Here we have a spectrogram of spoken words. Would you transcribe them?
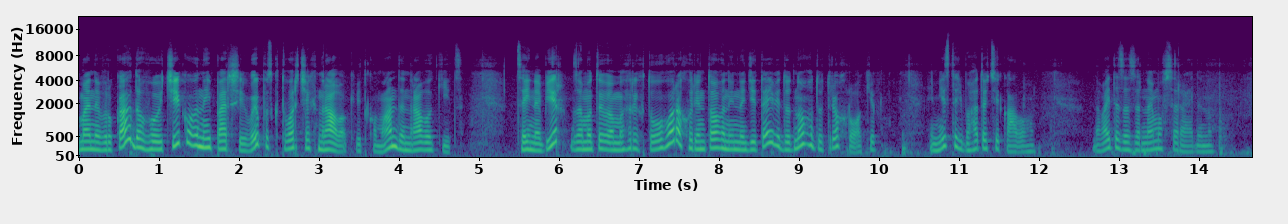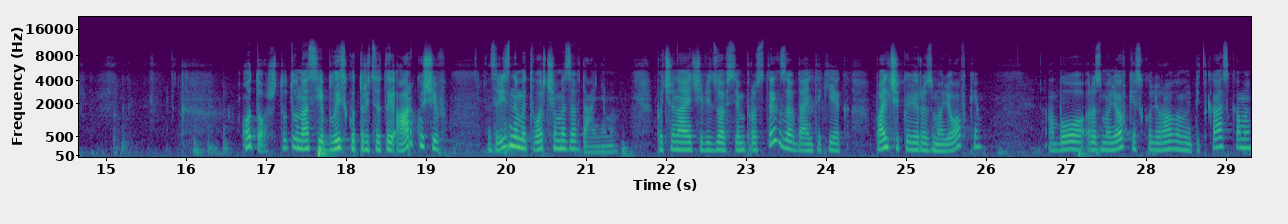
мене в руках довгоочікуваний перший випуск творчих нравок від команди Нраво Kids. Цей набір за мотивами гри «Хто у горах орієнтований на дітей від 1 до 3 років і містить багато цікавого. Давайте зазирнемо всередину. Отож, тут у нас є близько 30 аркушів з різними творчими завданнями, починаючи від зовсім простих завдань, такі як пальчикові розмальовки або розмальовки з кольоровими підказками.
